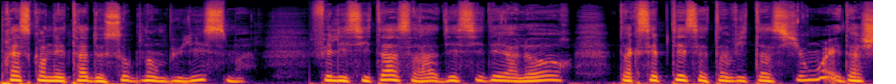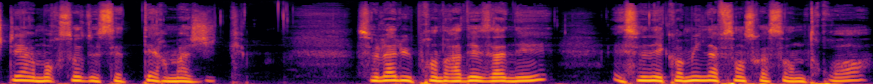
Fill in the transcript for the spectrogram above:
Presque en état de somnambulisme, Félicitas a décidé alors d'accepter cette invitation et d'acheter un morceau de cette terre magique. Cela lui prendra des années, et ce n'est qu'en 1963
